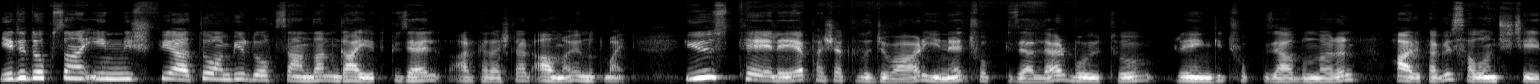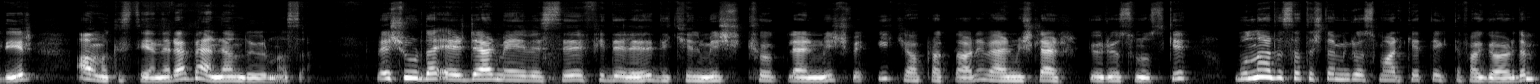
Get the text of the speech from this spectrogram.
7.90'a inmiş fiyatı 11.90'dan gayet güzel arkadaşlar almayı unutmayın. 100 TL'ye paşa kılıcı var. Yine çok güzeller. Boyutu, rengi çok güzel bunların. Harika bir salon çiçeğidir. Almak isteyenlere benden duyurması. Ve şurada ejder meyvesi fideleri dikilmiş, köklenmiş ve ilk yapraklarını vermişler. Görüyorsunuz ki. Bunlar da satışta Migros Market'te ilk defa gördüm.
